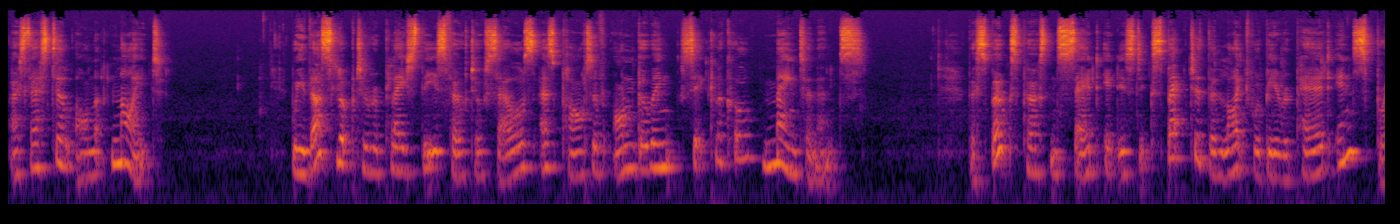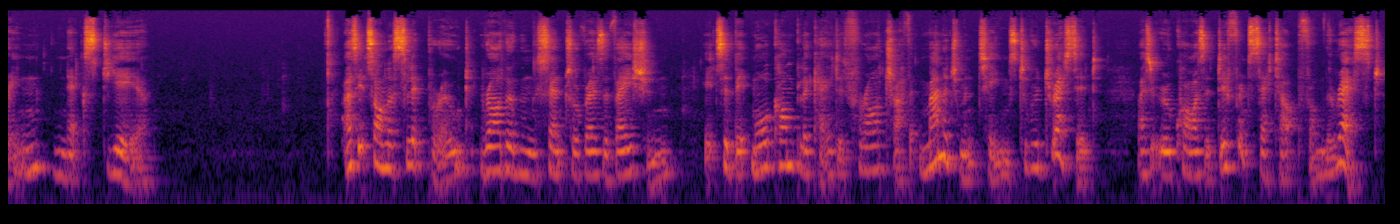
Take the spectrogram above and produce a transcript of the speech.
as they're still on at night. We thus look to replace these photocells as part of ongoing cyclical maintenance. The spokesperson said it is expected the light will be repaired in spring next year. As it's on a slip road rather than the central reservation, it's a bit more complicated for our traffic management teams to address it as it requires a different setup from the rest.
